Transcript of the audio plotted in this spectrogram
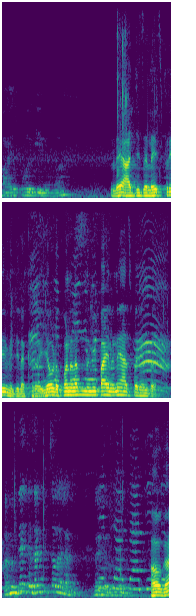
काय पोरगी. लय आजीचं लयच प्रेम आहे तिला खरं. एवढं कोणालाच मी पाहिलं नाही आजपर्यंत. आणि मग त्याच्यासाठी चालायला लागली. नाही तर त्याच्यासाठी हो का?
